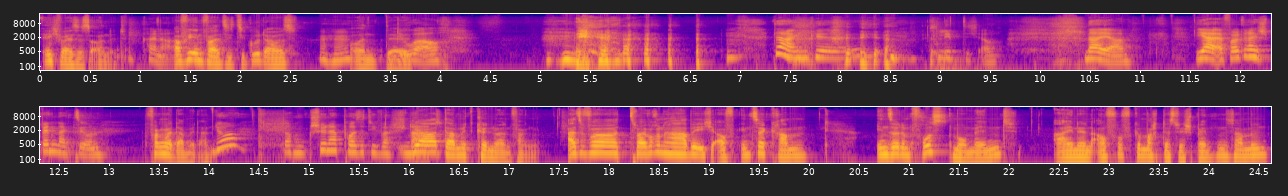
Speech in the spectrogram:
Ich weiß es auch nicht. Keine Ahnung. Auf jeden Fall sieht sie gut aus. Und Die äh, Uhr auch. Danke. Ich liebe dich auch. Naja. Ja, erfolgreiche Spendenaktion. fangen wir damit an. Ja, doch ein schöner positiver Ja, Start. damit können wir anfangen. Also vor zwei Wochen habe ich auf Instagram in so einem Frustmoment einen Aufruf gemacht, dass wir Spenden sammeln.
